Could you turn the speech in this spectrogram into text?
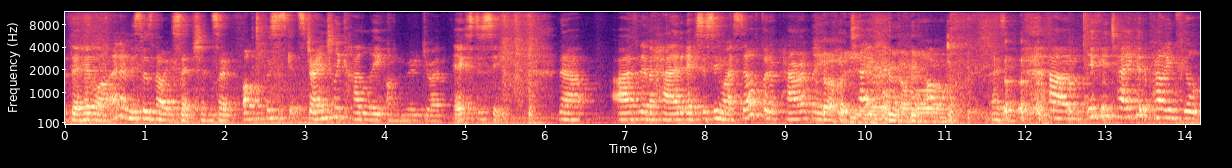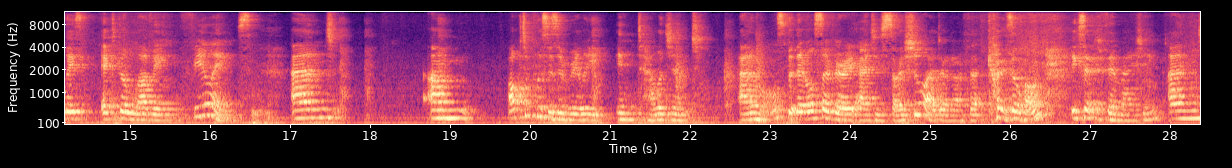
the headline, and this was no exception. So, octopuses get strangely cuddly on mood drug ecstasy. Now, I've never had ecstasy myself, but apparently, if you take it, um, if you take it, apparently you feel these extra loving feelings, and um, octopuses are really intelligent animals, but they're also very antisocial. I don't know if that goes along, except if they're mating, and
